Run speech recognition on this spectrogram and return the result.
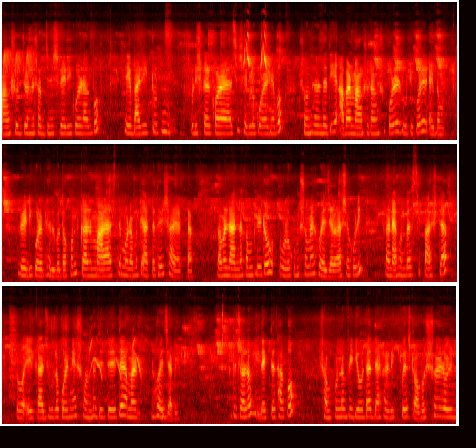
মাংসর জন্য সব জিনিস রেডি করে রাখব। এ বাড়ি একটু পরিষ্কার করার আছে, সেগুলো করে নেব। সন্ধ্যা সন্ধ্যা দিয়ে আবার মাংস টাংস করে, রুটি করে একদম রেডি করে ফেলব তখন। কারণ মারা আসতে মোটামুটি আটটা থেকে সাড়ে আটটা। তো আমার রান্না কমপ্লিটও ওরকম সময় হয়ে যাবে আশা করি। কারণ এখন বাজছে পাঁচটা। তো এই কাজগুলো করে নিয়ে সন্ধ্যা দিতে দিতে আমার হয়ে যাবে। তো চলো দেখতে থাকো। সম্পূর্ণ ভিডিওটা দেখার রিকোয়েস্ট অবশ্যই রইল।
